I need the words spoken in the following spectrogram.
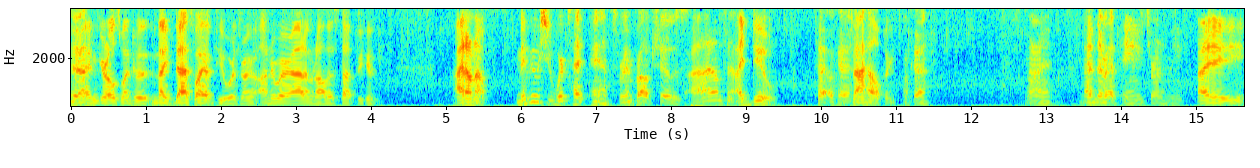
Yeah. and girls went to it. Like that's why people were throwing underwear at him and all this stuff because I don't know. Maybe we should wear tight pants for improv shows. I don't think I do. Tight, okay. It's not helping. Okay. Alright. I've never had panties thrown at me. I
